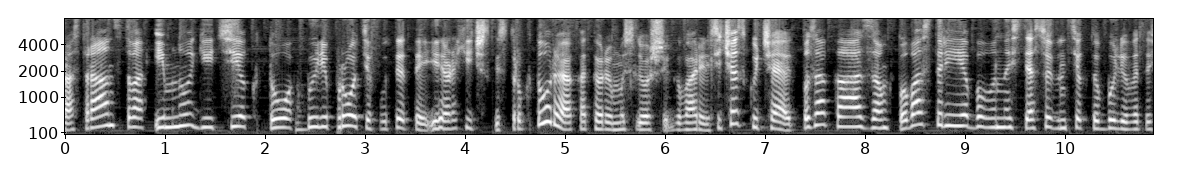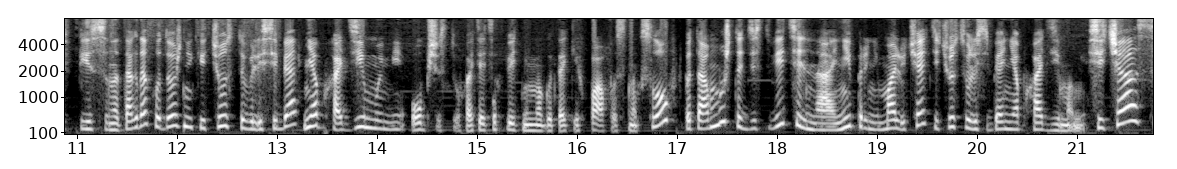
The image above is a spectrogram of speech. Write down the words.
пространство, и многие те, кто были против вот этой иерархической структуры, о которой мы с Лешей говорили, сейчас скучают по заказам, по востребованности, особенно те, кто были в это вписаны. Тогда художники чувствовали себя необходимыми обществу, хотя терпеть не могу таких пафосных слов, потому что действительно они принимали участие и чувствовали себя необходимыми. Сейчас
